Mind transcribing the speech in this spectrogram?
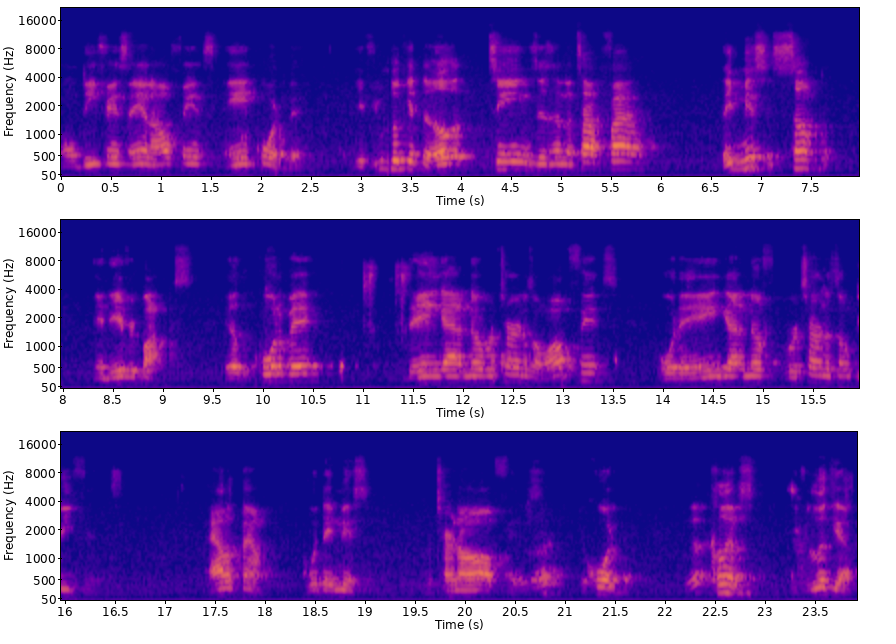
on defense and offense and quarterback. If you look at the other teams that's in the top five, they missing something in every box. the quarterback, they ain't got enough returners on offense, or they ain't got enough returners on defense. Alabama, what they missing? Return on offense. The quarterback. Clemson, if you look at it,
